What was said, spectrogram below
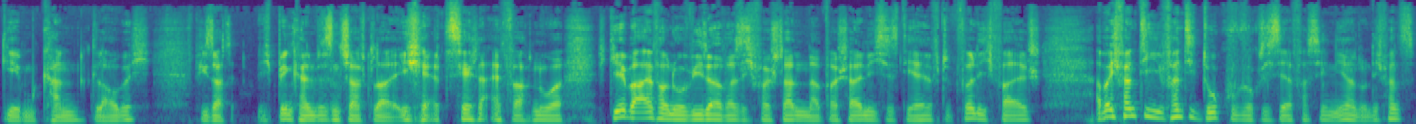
geben kann, glaube ich. Wie gesagt, ich bin kein Wissenschaftler. Ich erzähle einfach nur, ich gebe einfach nur wieder, was ich verstanden habe. Wahrscheinlich ist die Hälfte völlig falsch. Aber ich fand die fand die Doku wirklich sehr faszinierend und ich fand es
